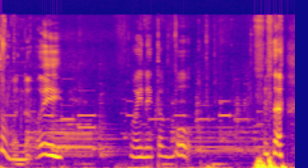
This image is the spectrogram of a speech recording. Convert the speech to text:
Sama na, uy. May nagtabo.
